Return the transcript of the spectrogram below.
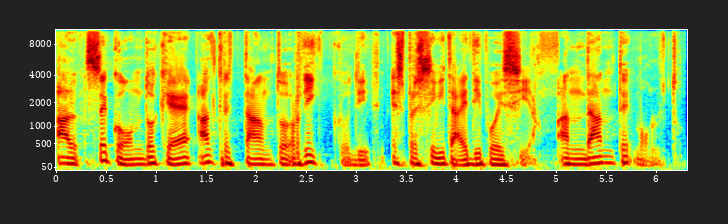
al secondo che è altrettanto ricco di espressività e di poesia, andante molto.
